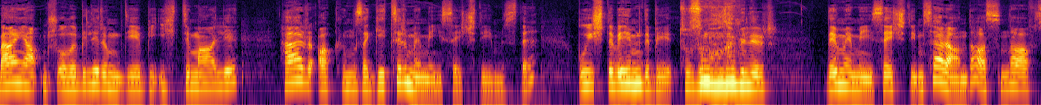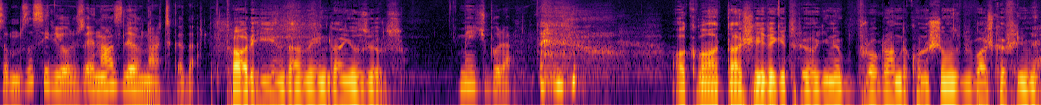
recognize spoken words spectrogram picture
Ben yapmış olabilirim diye bir ihtimali her aklımıza getirmemeyi seçtiğimizde bu işte benim de bir tuzum olabilir dememeyi seçtiğimiz her anda aslında hafızamızı siliyoruz. En az Leonard kadar. Tarihi yeniden ve yeniden yazıyoruz. Mecburen. Aklıma hatta şeyi de getiriyor. Yine bu programda konuştuğumuz bir başka filmi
